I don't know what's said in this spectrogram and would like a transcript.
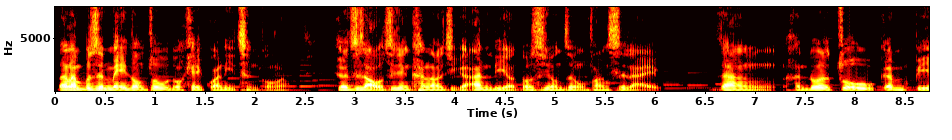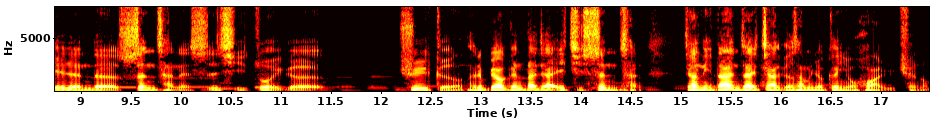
当然不是每一种作物都可以管理成功了。可是至少我之前看到几个案例哦，都是用这种方式来让很多的作物跟别人的盛产的时期做一个区隔，他就不要跟大家一起盛产，这样你当然在价格上面就更有话语权了。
